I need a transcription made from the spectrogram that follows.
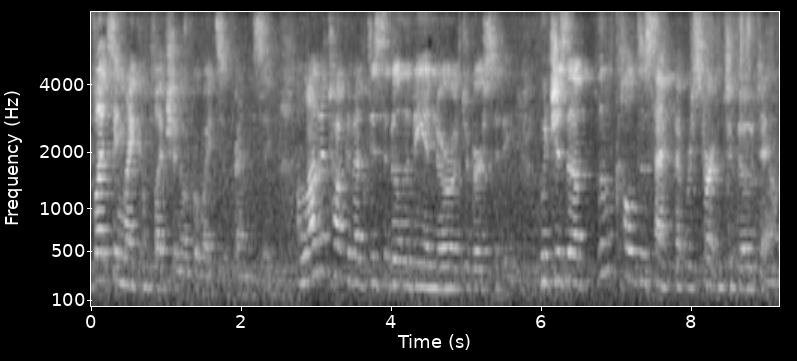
Flexing my complexion over white supremacy. A lot of talk about disability and neurodiversity, which is a little cul-de-sac that we're starting to go down.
